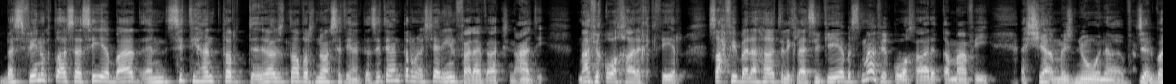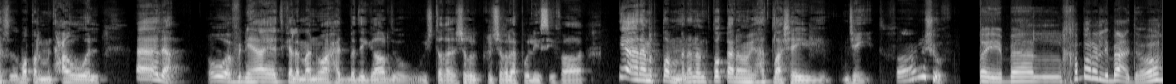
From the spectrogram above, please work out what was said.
بس في نقطة أساسية بعد أن City Hunter لازم تناظر نوع City Hunter، City Hunter من الأشياء اللي ينفع live action عادي، ما في قوة خارقة كثير، صح في بلاهات الكلاسيكية بس ما في قوة خارقة، ما في أشياء مجنونة، فجأة البس- البطل متحول، آه لا هو في النهاية يتكلم عن واحد بدي جارد ويشتغل شغل كل شغلة بوليسي، ف yeah أنا مطمن. أنا متوقع إنه حيطلع شيء جيد، فنشوف. طيب الخبر اللي بعده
